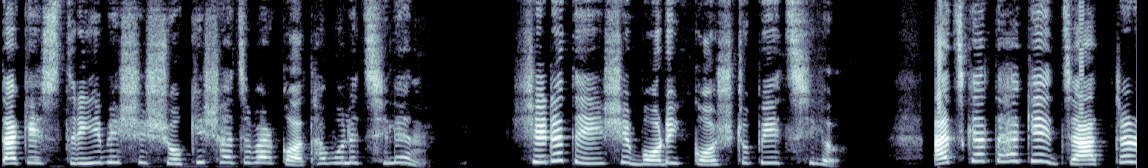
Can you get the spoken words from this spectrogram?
তাকে স্ত্রী বেশে সখী সাজাবার কথা বলেছিলেন। সেটাতে সে বড়ই কষ্ট পেয়েছিল। আজকাল তাহাকে যাত্রার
